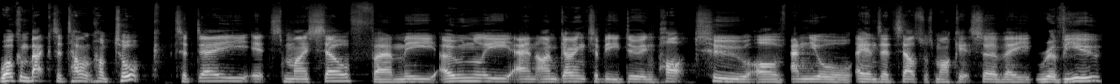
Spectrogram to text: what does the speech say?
Welcome back to Talent Hub Talk. Today it's myself, uh, me only, and I'm going to be doing part two of annual ANZ Salesforce Market Survey review.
